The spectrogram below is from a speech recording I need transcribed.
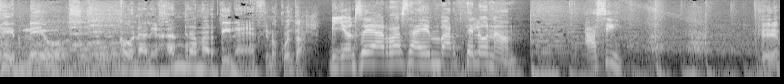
Hit News con Alejandra Martínez. ¿Qué nos cuentas? Beyoncé arrasa en Barcelona. Así. ¿Qué?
